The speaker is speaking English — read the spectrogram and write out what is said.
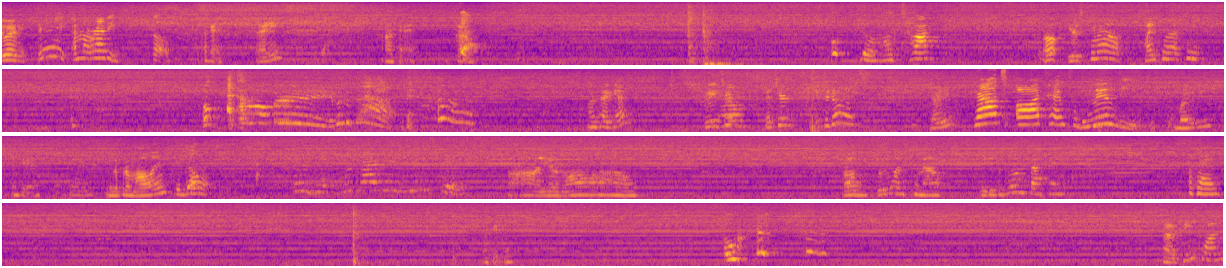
Wait, wait, wait, wait, I'm not ready. Oh. Okay, ready? Yeah. Okay, go. Oh, no, I'll try. Oh, yours came out. Mine came out too. Oh, I got all three. Look at that. Want to try again? Get your, get your, get your donuts. Ready? Now it's all time for the movie. Movie? Okay. You gonna put them all in? The donut. Look, I didn't use this. You got them all. All the blue ones came out. We get the blue ones back in. Okay. Okay. Oh. Got a pink one.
